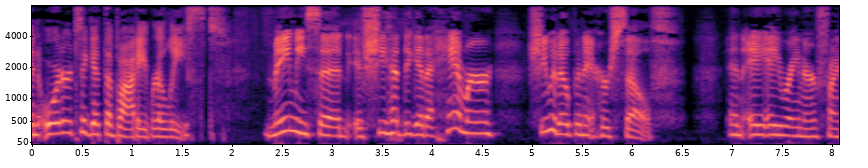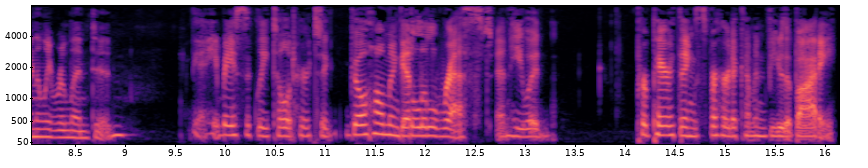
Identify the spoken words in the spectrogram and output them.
in order to get the body released. Mamie said if she had to get a hammer, she would open it herself. And A.A. Rayner finally relented yeah, he basically told her to go home and get a little rest and he would prepare things for her to come and view the body.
